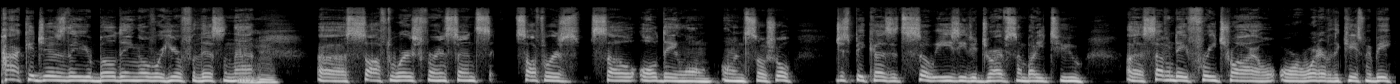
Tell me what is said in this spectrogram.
packages that you're building over here for this and that. Mm-hmm. Uh, softwares, for instance, softwares sell all day long on social just because it's so easy to drive somebody to a seven day free trial or whatever the case may be.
